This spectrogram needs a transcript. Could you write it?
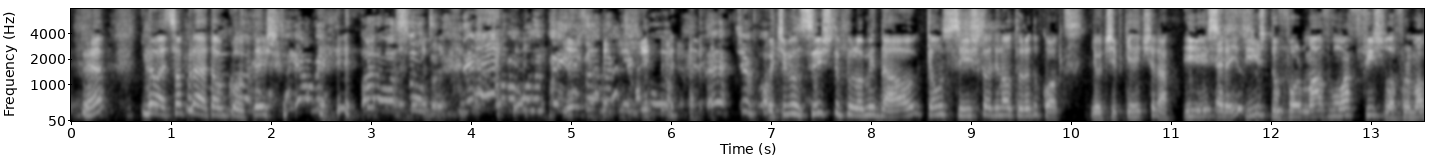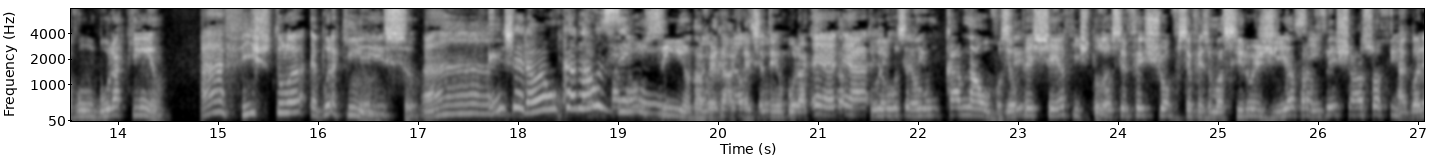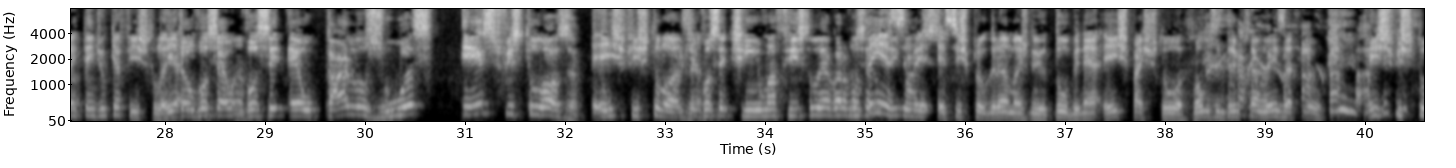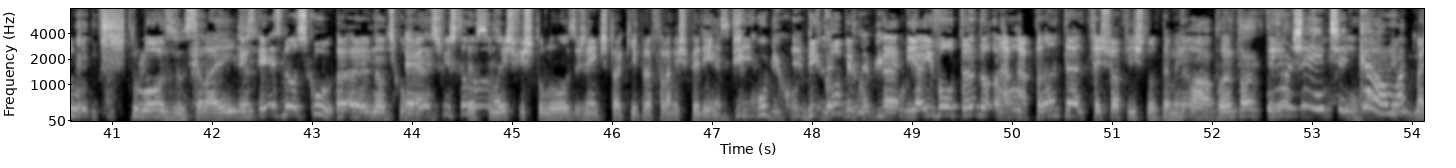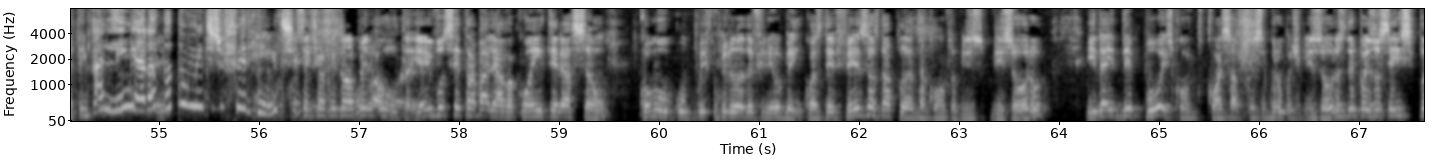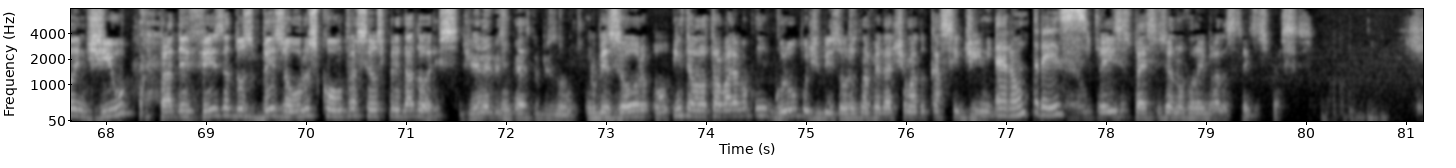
Né? Não, é só pra dar um contexto. realmente para o assunto. Deixa todo mundo pensando, tipo. É, tipo Eu tive um cisto pilomidal, que é um cisto ali na altura do cóccix. E eu tive que retirar. E esse Era isso? cisto formava uma fístula, formava um buraquinho. Ah, fístula é buraquinho. Isso. Ah, Em geral é um canalzinho. Canalzinho, na É um verdade. Aí canalzinho. você tem um buraquinho É, da é, abertura eu- e você eu- tem um canal. Você, eu fechei a fístula. você fechou, você fez uma cirurgia para fechar a sua fístula. Agora eu entendi o que é fístula. E Então você é, Ah. você é o Carlos Ruas ex-fistulosa. ex-fistulosa. Porque você tinha uma fístula e agora Não você tem, não tem esse- mais. esses programas no YouTube, né? Ex-pastor. Vamos entrevistar um ex-ateu. Ex-fistuloso, sei lá. Ex... Ex, ex do school. Ah, ah, não, desculpa, É, ex-fistuloso. Eu sou um ex-fistuloso, gente. Tô aqui pra falar minha experiência. bicúbico. Bicúbico. Ele é- ele é e aí voltando. A, a planta fechou a fístula também. Não, a planta tem Não, gente, fístula calma. Tem- mas tem A linha era totalmente diferente. Você tinha feito uma pergunta. E aí você trabalhava com a interação, como o, o Pirula definiu bem, com as defesas da planta contra o bis- besouro. E daí depois, com, com, essa, com esse grupo de besouros, depois você expandiu para a defesa dos besouros contra seus predadores. Gênero e espécie do besouro. O besouro. o- então, ela trabalhava com um grupo de besouros, na verdade, chamado Cassidine. Eram três. Eram três espécies, eu não vou lembrar das três espécies.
